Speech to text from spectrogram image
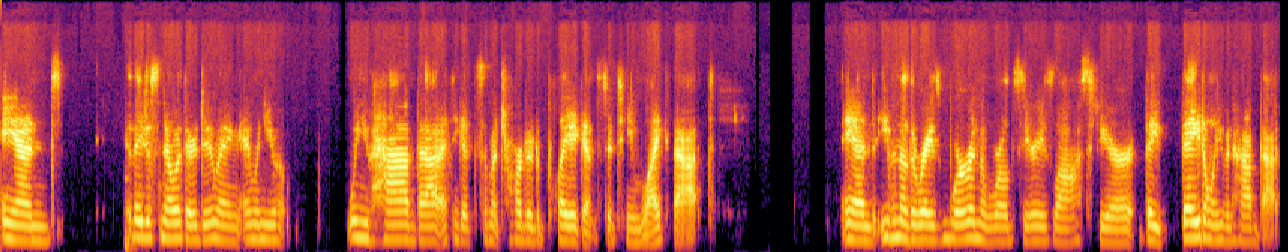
and they just know what they're doing. And when you when you have that, I think it's so much harder to play against a team like that. And even though the Rays were in the World Series last year, they they don't even have that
